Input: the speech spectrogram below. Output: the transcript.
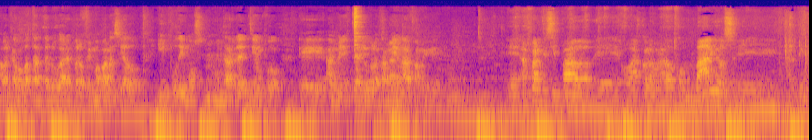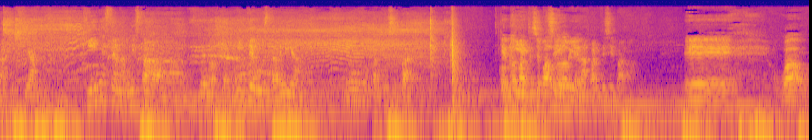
abarcamos bastantes lugares, pero fuimos balanceados y pudimos darle el tiempo eh, al ministerio, pero también a la familia. Eh, has participado eh, o has colaborado con varios eh, artistas cristianos. ¿Quién está en la lista de los que a ti te gustaría eh, participar? ¿Que no ha participado todavía? que no ha participado. Eh, wow,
